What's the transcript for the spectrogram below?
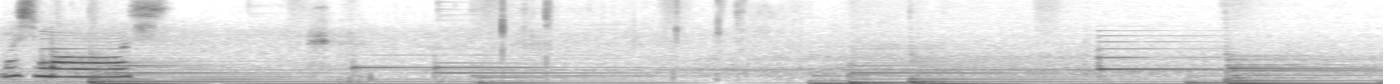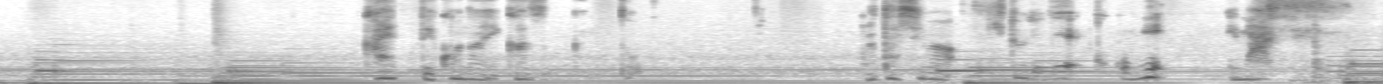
もしもーし。帰ってこない家族と私は一人でここにいます。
